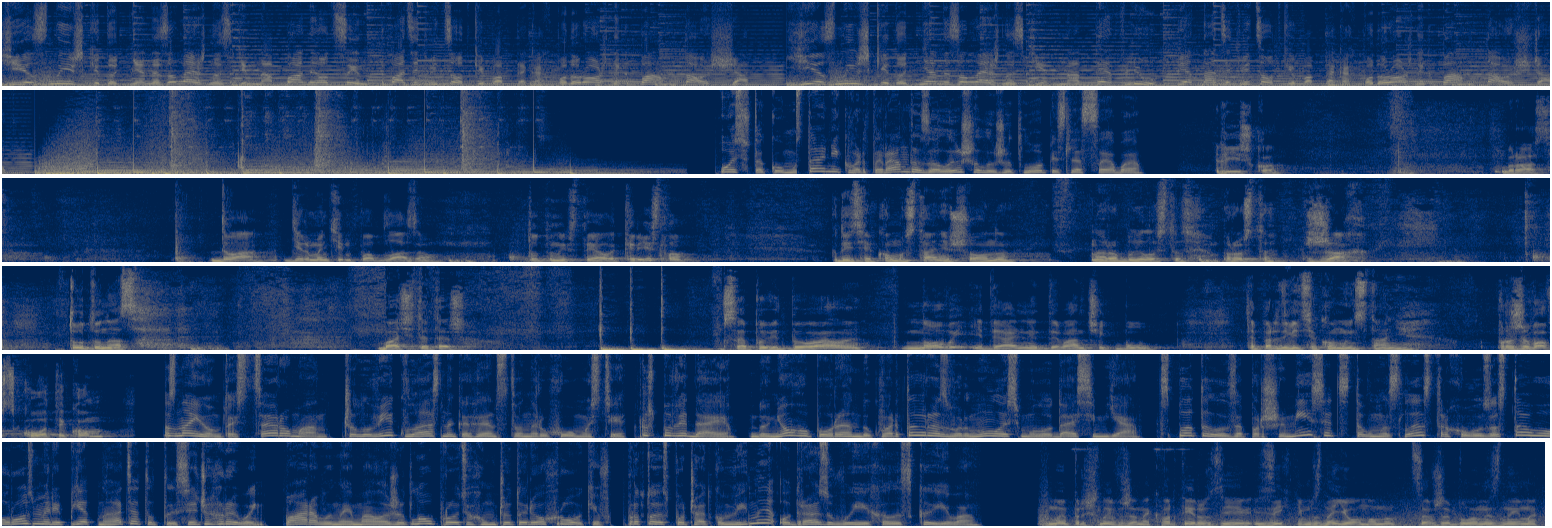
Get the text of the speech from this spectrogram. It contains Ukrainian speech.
Є знижки до Дня Незалежності на Банеоцин 20% в аптеках подорожник, БАМ та Ощад. Є знижки до Дня Незалежності на Дефлю 15% в аптеках подорожник, БАМ та Ощад. Ось в такому стані квартиранти залишили житло після себе. Ліжко. Раз. Два. Дірмантін пооблазив. Тут у них стояло крісло. Подивіться, в якому стані, що воно наробилось тут. Просто жах. Тут у нас, бачите теж, все повідбивали. Новий ідеальний диванчик був. Тепер дивіться, в якому він стані. Проживав з котиком. Знайомтесь, це Роман, чоловік, власник агентства нерухомості. Розповідає, до нього по оренду квартири звернулась молода сім'я. Сплатили за перший місяць та внесли страхову заставу у розмірі 15 тисяч гривень. Пара винаймала житло протягом чотирьох років. Проте з початком війни одразу виїхали з Києва. Ми прийшли вже на квартиру з ї- з їхніми знайомими, це вже було не з ними.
